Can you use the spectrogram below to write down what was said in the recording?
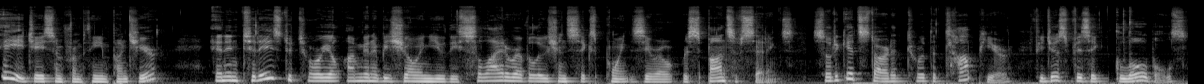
Hey, Jason from ThemePunch here. And in today's tutorial, I'm going to be showing you the Slider Revolution 6.0 responsive settings. So to get started, toward the top here, if you just visit Globals,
